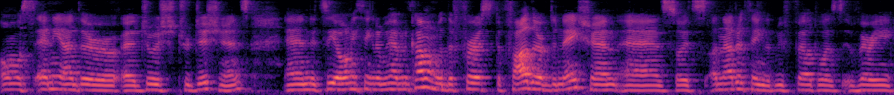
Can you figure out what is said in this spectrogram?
almost any other uh, Jewish traditions, and it's the only thing that we have in common with the first, the father of the nation. And so it's another thing that we felt was very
